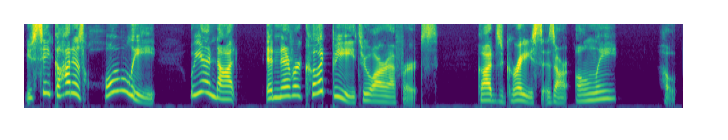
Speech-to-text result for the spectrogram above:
You see, God is holy. We are not, and never could be through our efforts. God's grace is our only hope.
